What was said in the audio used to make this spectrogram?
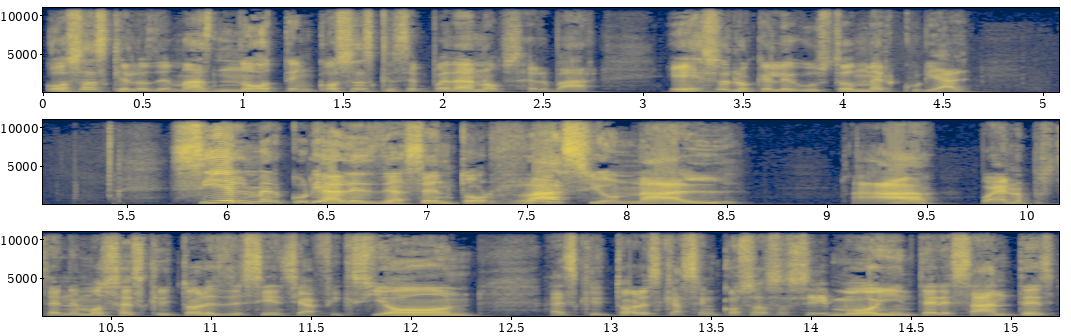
Cosas que los demás noten, cosas que se puedan observar. Eso es lo que le gusta a un mercurial. Si el mercurial es de acento racional, ah, bueno, pues tenemos a escritores de ciencia ficción, a escritores que hacen cosas así muy interesantes,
